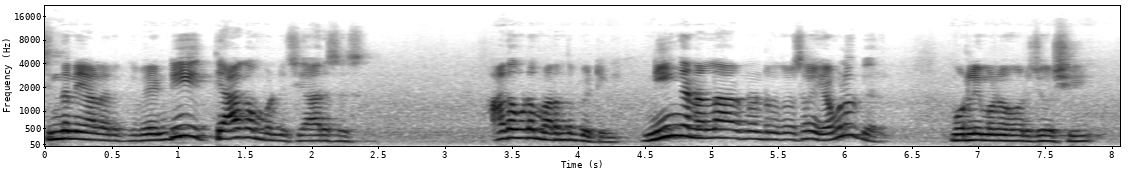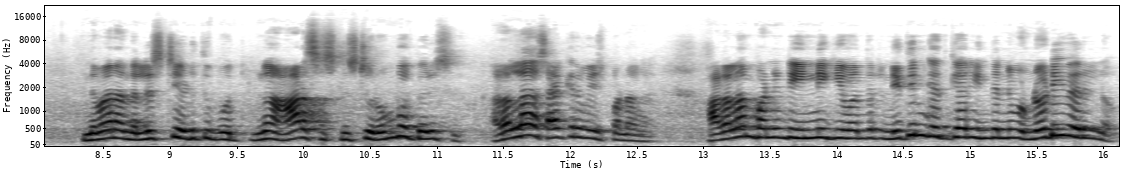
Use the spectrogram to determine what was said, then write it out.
சிந்தனையாளருக்கு வேண்டி தியாகம் பண்ணுச்சு ஆர்எஸ்எஸ் அதை கூட மறந்து போயிட்டீங்க. நீங்கள் நல்லா இருக்கணுன்றதுக்கோசரம் எவ்வளோ பேர்? முரளி மனோகர் ஜோஷி. இந்த மாதிரி அந்த லிஸ்ட்டு எடுத்து போட்டிங்கன்னா ஆர்எஸ்எஸ் லிஸ்ட்டு ரொம்ப பெருசு. அதெல்லாம் சாக்ரிஃபைஸ் பண்ணாங்க. அதெல்லாம் பண்ணிட்டு இன்றைக்கி வந்துட்டு நிதின் கட்கரி இந்த நொடி வரையிலும்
